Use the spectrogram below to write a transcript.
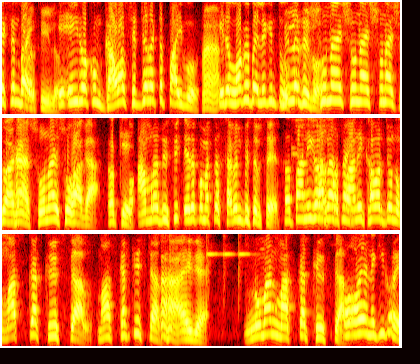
দেখছেন ভাই এই রকম গাওয়া সেট যারা একটা পাইবো হ্যাঁ। এটা লগে পাইলে কিন্তু শোনায় সোহাগা। হ্যাঁ সোনায় সোহাগা। ওকে। তো আমরা দিছি এরকম একটা সেভেন পিসের সেট পানি খাওয়ার গ্লাস নাই। পানি খাওয়ার জন্য মাস্কাট ক্রিস্টাল মাস্কাট ক্রিস্টাল হ্যাঁ এই যে। নোমান মাস্কাট ক্রিস্টাল ও কি করে?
